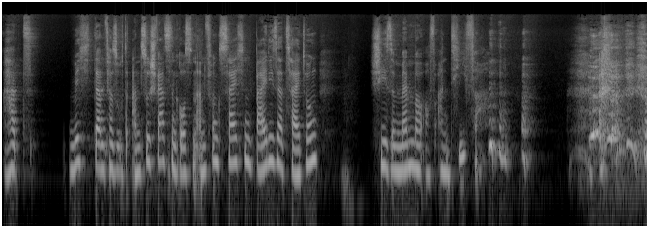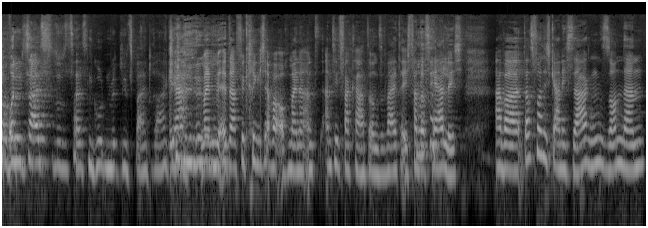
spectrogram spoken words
hat mich dann versucht anzuschwärzen, in großen Anführungszeichen, bei dieser Zeitung. She's a member of Antifa. und du zahlst, du zahlst einen guten Mitgliedsbeitrag. Ja, mein, dafür kriege ich aber auch meine Antifa-Karte und so weiter. Ich fand das herrlich. Aber das wollte ich gar nicht sagen, sondern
